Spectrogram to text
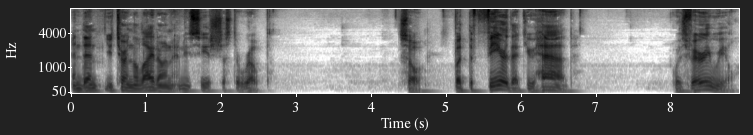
and then you turn the light on and you see it's just a rope. So, but the fear that you had was very real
